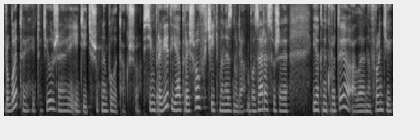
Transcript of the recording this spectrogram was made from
робити, і тоді вже ідіть, щоб не було так, що всім привіт, я прийшов, вчіть мене з нуля. Бо зараз уже як не крути, але на фронті.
